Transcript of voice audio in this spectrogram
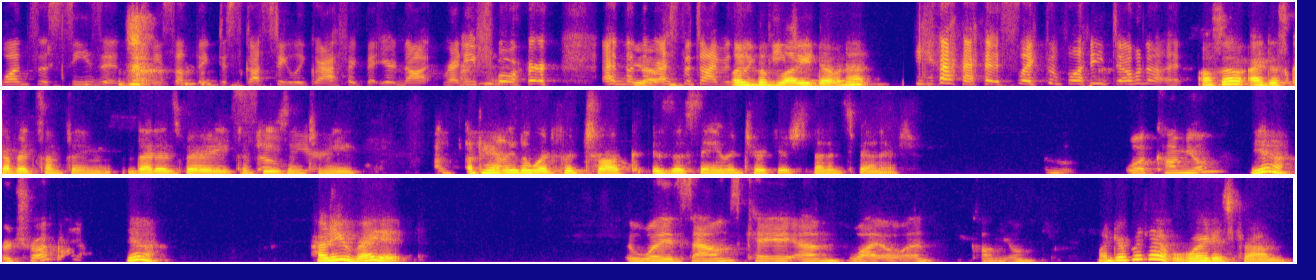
once a season, maybe something disgustingly graphic that you're not ready for, and then Yeah. the rest of the time it's Like like, the bloody donut. Yes, like the bloody donut. Also, I discovered something that is very So confusing to me. Apparently, the word for truck is the same in Turkish than in Spanish. What, camion? Yeah, For truck? yeah. How do you write it? The way it sounds, K A M Y O N. Kamyon. Wonder where that word is from.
